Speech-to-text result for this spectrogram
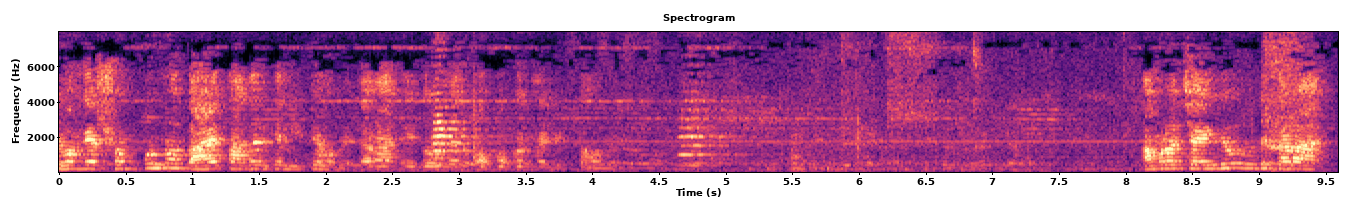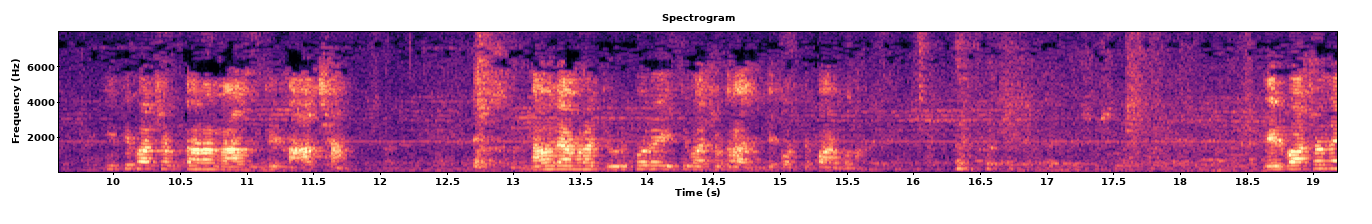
এবং এর সম্পূর্ণ দায় তাদেরকে নিতে হবে, যারা এই ধরনের অপকর্মে লিপ্ত হবে। আমরা চাইলেও যদি তারা ইতিবাচক দ্বারা রাজনীতি না চান তাহলে আমরা জোর করে ইতিবাচক রাজনীতি করতে পারব না। নির্বাচনে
